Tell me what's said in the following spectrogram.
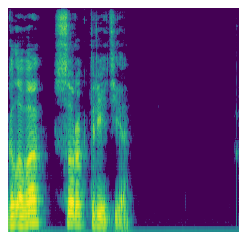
Глава 43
